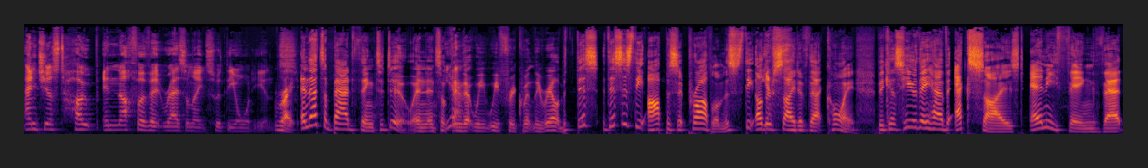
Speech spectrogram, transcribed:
and just hope enough of it resonates with the audience. right and that's a bad thing to do and, and something Yeah. that we, we frequently rail but this this is the opposite problem this is the other Yes. side of that coin because here they have excised anything that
